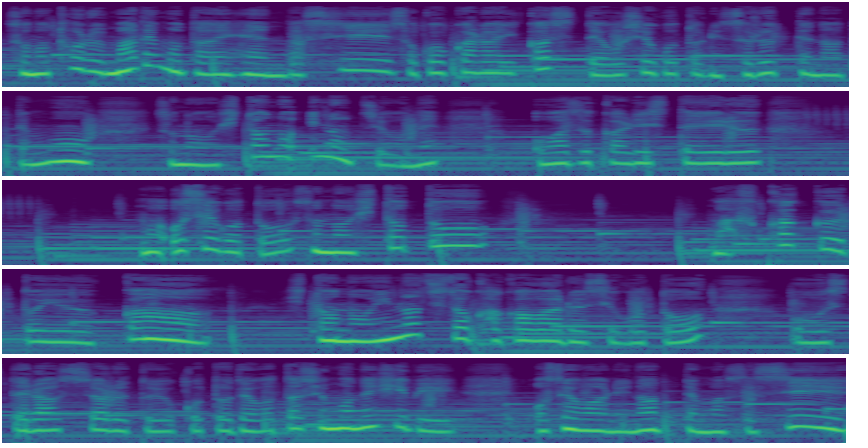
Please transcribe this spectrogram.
その取るまでも大変だし、そこから活かしてお仕事にするってなっても、その人の命をね、お預かりしている、まあ、お仕事、その人と、まあ、深くというか、人の命と関わる仕事をしてらっしゃるということで私もね日々お世話になってますし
